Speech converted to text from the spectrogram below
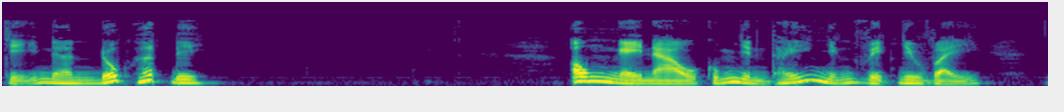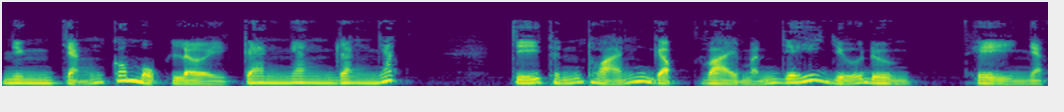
chỉ nên đốt hết đi. Ông ngày nào cũng nhìn thấy những việc như vậy, nhưng chẳng có một lời can ngăn răng nhắc. Chỉ thỉnh thoảng gặp vài mảnh giấy giữa đường thì nhặt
